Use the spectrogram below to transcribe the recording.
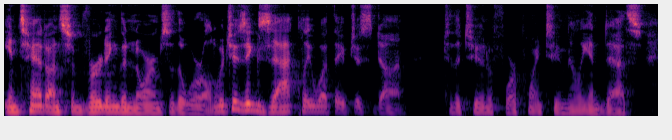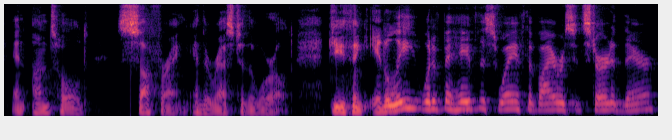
intent on subverting the norms of the world, which is exactly what they've just done to the tune of 4.2 million deaths and untold suffering in the rest of the world. Do you think Italy would have behaved this way if the virus had started there?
